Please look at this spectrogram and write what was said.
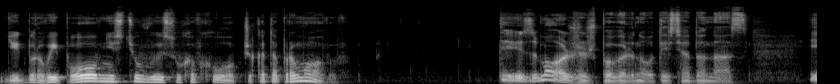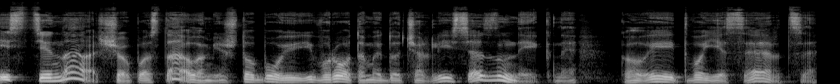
дід Боровий повністю вислухав хлопчика та промовив. Ти зможеш повернутися до нас. І стіна, що постала між тобою і воротами до Чарліся, зникне, коли твоє серце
